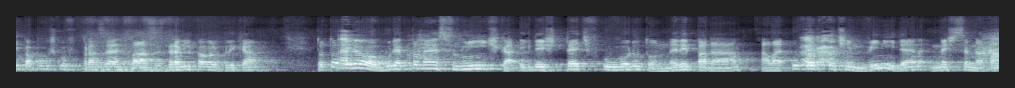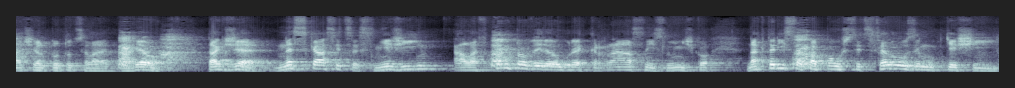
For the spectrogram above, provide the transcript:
království papoušku v Praze vás zdraví Pavel Klika. Toto video bude plné sluníčka, i když teď v úvodu to nevypadá, ale úvod točím v jiný den, než jsem natáčel toto celé video. Takže dneska sice sněží, ale v tomto videu bude krásný sluníčko, na který se papoušci celou zimu těší.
